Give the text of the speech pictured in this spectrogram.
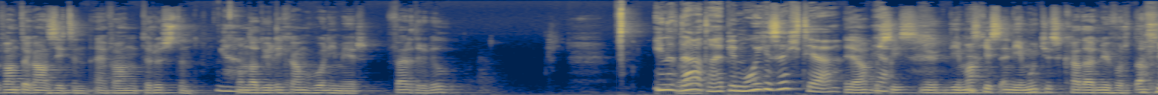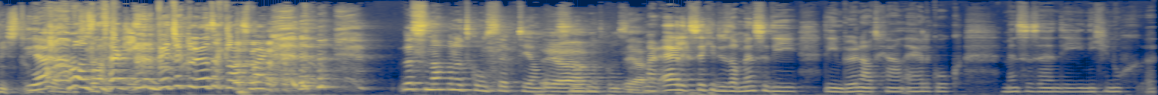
van te gaan zitten en van te rusten, Ja. omdat je lichaam gewoon niet meer verder wil. Inderdaad, dat heb je mooi gezegd, ja. Ja, precies. Nu, die magjes en die moedjes, ik ga daar nu voortaan mee stoppen. Ja, want dat klinkt een beetje kleuterklas, maar... We snappen het concept, Jan. We Ja, snappen het concept. ja. Maar eigenlijk zeg je dus dat mensen die, die in burn-out gaan, eigenlijk ook mensen zijn die niet genoeg eh,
